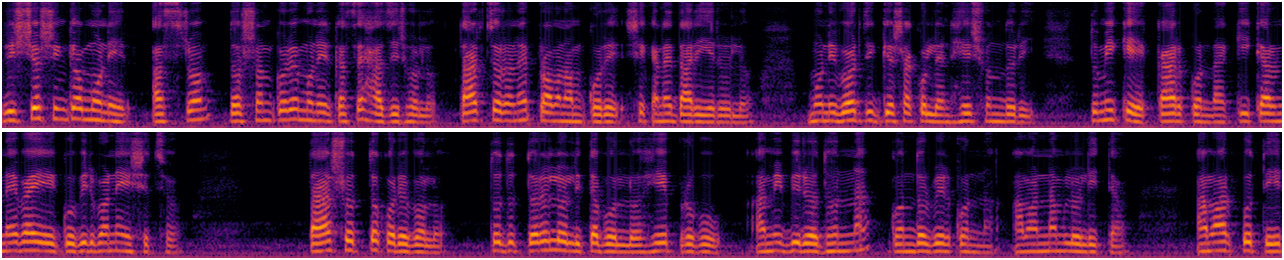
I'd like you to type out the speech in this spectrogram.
ঋষ্যসিংহ মনির আশ্রম দর্শন করে মনির কাছে হাজির হলো। তার চরণে প্রণাম করে সেখানে দাঁড়িয়ে রইল। মুনিবর জিজ্ঞাসা করলেন, হে সুন্দরী, তুমি কে? কার কন্যা? কী কারণে বা এই গভীর বনে এসেছ? তা সত্য করে বলো। তদুত্তরে ললিতা বলল, হে প্রভু, আমি বীরধন্যা গন্ধর্বের কন্যা। আমার নাম ললিতা। আমার পতির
